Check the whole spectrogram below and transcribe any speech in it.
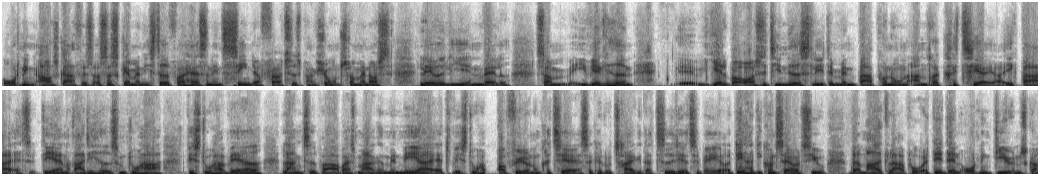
ordning afskaffes, og så skal man i stedet for have sådan en senior førtidspension, som man også lavede lige inden valget, som i virkeligheden øh, hjælper også de nedslidte, men bare på nogle andre kriterier. Ikke bare, at det er en rettighed, som du har, hvis du har været lang tid på arbejdsmarkedet, men mere, at hvis du opfylder nogle kriterier, så kan du trække dig tidligere tilbage. Og det har de konservative været meget klar på, at det er den ordning, de ønsker.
